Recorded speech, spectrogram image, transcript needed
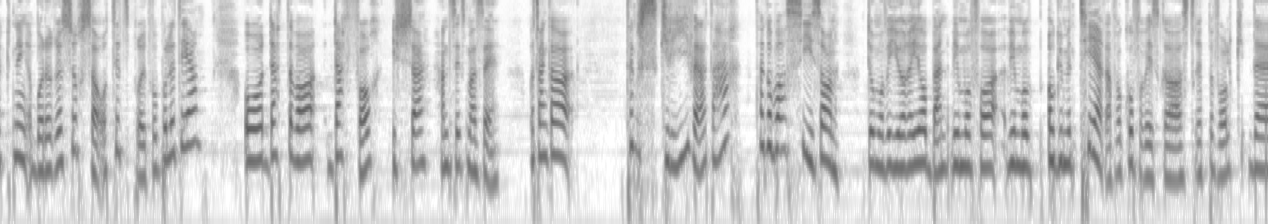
økning av både ressurser og tidsbruk for politiet. Og dette var derfor ikke hensiktsmessig. Og tenker Tenk å skrive dette her. Tenk å bare si sånn Da må vi gjøre jobben. Vi må, få, vi må argumentere for hvorfor vi skal strippe folk. Det,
